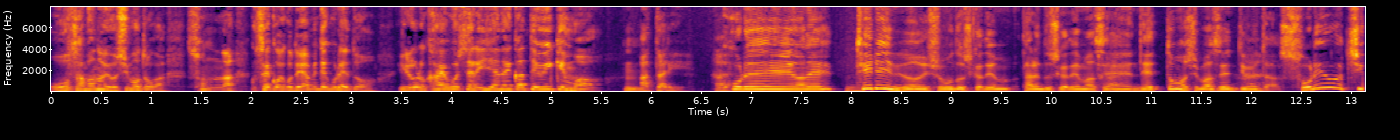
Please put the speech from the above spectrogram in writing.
王様の吉本が、そんなせこいことやめてくれと、いろいろ解放したらいいじゃないかっていう意見もあったり。はい。これがね、テレビの吉本しか出、タレントしか出ません、ネットもしませんって言われたら、それは違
